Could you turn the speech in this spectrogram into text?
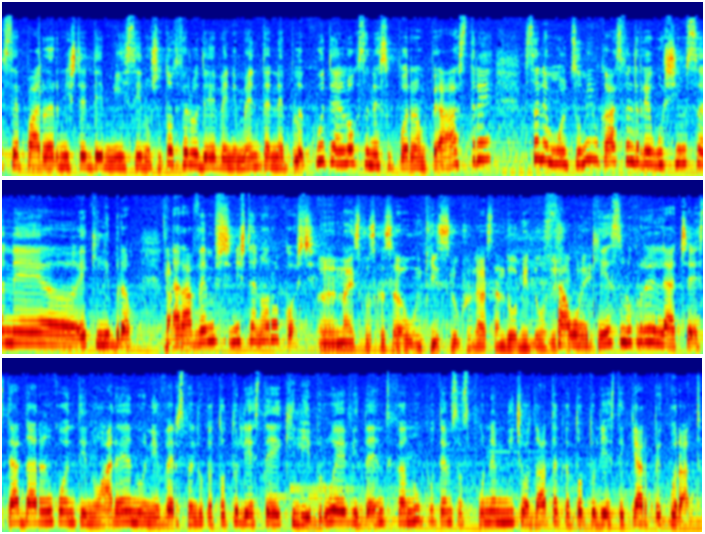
separări, niște demisii, nu știu, tot felul de evenimente neplăcute, în loc să ne supărăm pe astre, să ne mulțumim că astfel reușim să ne uh, echilibrăm. Da. Dar avem și niște norocoși. N-ai spus că s-au închis lucrurile astea în 2023? S-au închis lucrurile acestea, dar în continuare în univers, pentru că totul este echilibru, evident că nu putem să spunem niciodată că totul este chiar pe curat.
